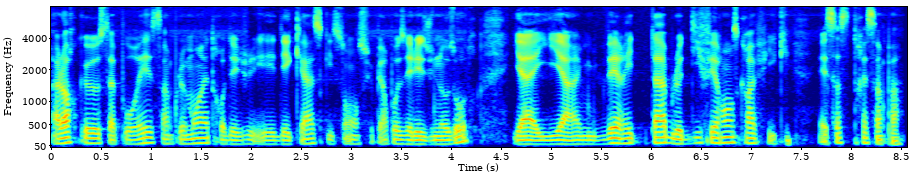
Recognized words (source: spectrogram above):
alors que ça pourrait simplement être des, des cases qui sont superposées les unes aux autres. Il y a, il y a une véritable différence graphique, et ça c'est très sympa.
